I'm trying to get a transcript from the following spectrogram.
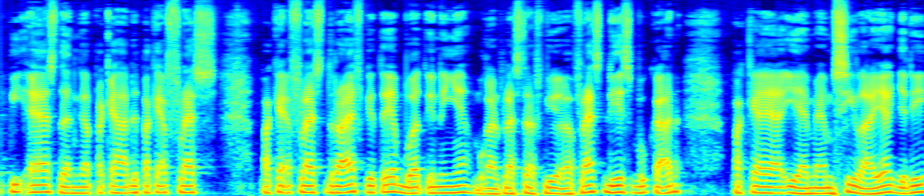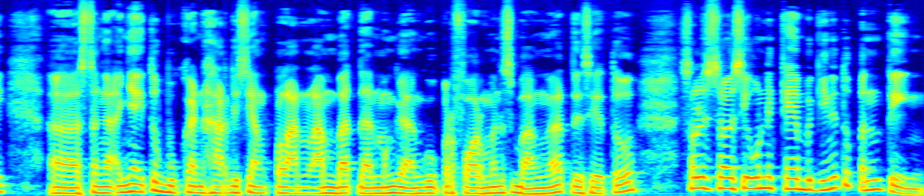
IPS dan nggak pakai hard pakai flash pakai flash drive gitu ya buat ininya bukan flash drive uh, flash disk bukan pakai eMMC lah ya jadi uh, setengahnya itu bukan hard disk yang pelan lambat dan mengganggu performance banget di situ solusi-solusi unik kayak begini tuh penting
